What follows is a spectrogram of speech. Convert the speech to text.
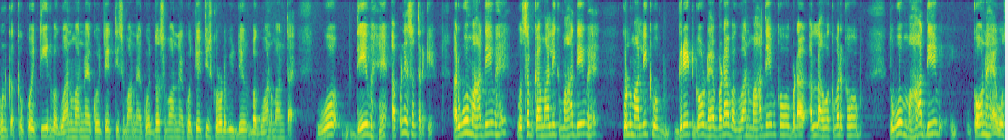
उनका को, कोई तीन भगवान मानना है कोई तैतीस मानना है कोई दस मानना है कोई तैतीस करोड़ भी देव भगवान मानता है। वो देव हैं अपने सतर के और वो महादेव है वो सबका मालिक महादेव है। कुल मालिक वो ग्रेट गॉड है बड़ा भगवान महादेव को हो बड़ा अल्लाह अकबर को हो तो वो महादेव कौन है? वो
